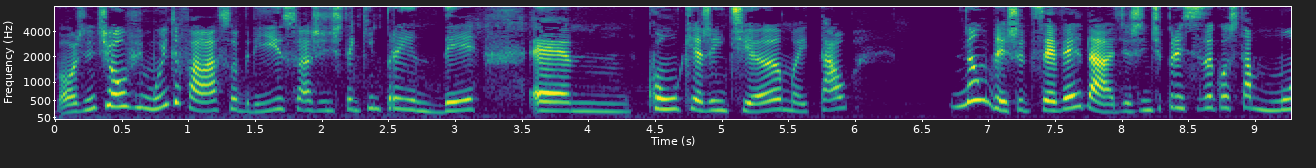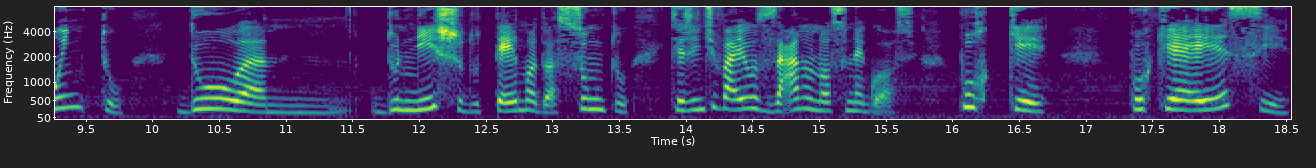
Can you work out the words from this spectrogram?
Bom, a gente ouve muito falar sobre isso, a gente tem que empreender é, com o que a gente ama e tal. Não deixa de ser verdade, a gente precisa gostar muito do, um, do nicho, do tema, do assunto que a gente vai usar no nosso negócio. Por quê? Porque é esse,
